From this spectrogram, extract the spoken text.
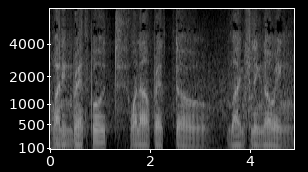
One in breath bud, one out breath do, mindfully knowing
